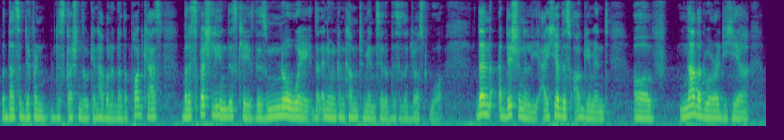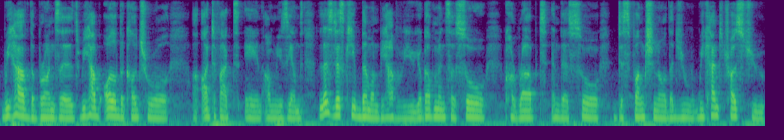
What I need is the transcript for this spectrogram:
but that's a different discussion that we can have on another podcast. But especially in this case there's no way that anyone can come to me and say that this is a just war. Then additionally i hear this argument of now that we're already here we have the bronzes, we have all of the cultural uh, artifacts in our museums. Let's just keep them on behalf of you. Your governments are so corrupt and they're so dysfunctional that you we can't trust you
